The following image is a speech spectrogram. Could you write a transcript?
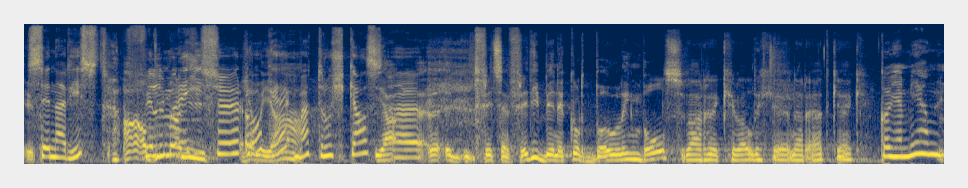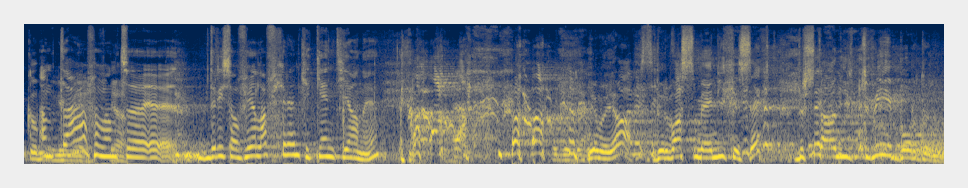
Scenarist, Ah, filmregisseur. Ja, ook, ja. hè? Matroeskas. Ja, eh, Frits en Freddy, binnenkort bowlingballs, waar ik geweldig naar uitkijk. Kon je mee aan, kom aan tafel? mee, Want ja. eh, er is al veel afgeremd. Je kent Jan, hè? Ja, maar ja, er was mij niet gezegd. Er staan hier twee borden.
